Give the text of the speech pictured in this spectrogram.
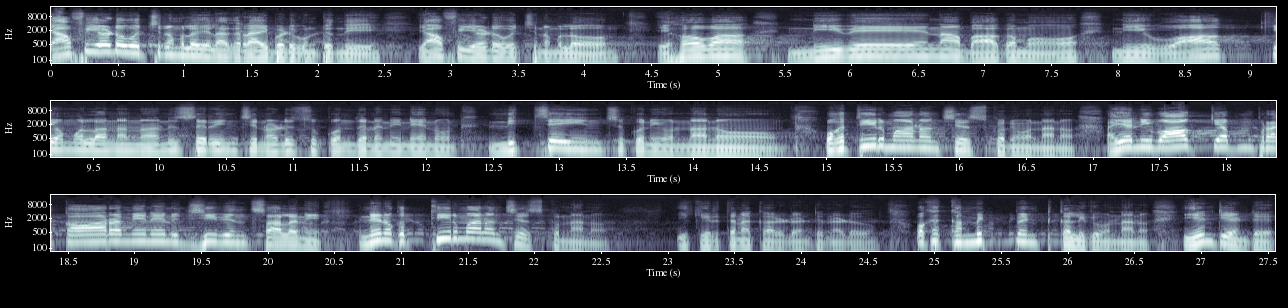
యాభై ఏడో వచనములో ఇలాగ రాయబడి ఉంటుంది. యాభై ఏడో వచనములో యహోవా నీవే నా భాగము నీ వాక్ నన్ను అనుసరించి నడుచుకుందునని నేను నిశ్చయించుకొని ఉన్నాను. ఒక తీర్మానం చేసుకొని ఉన్నాను. అయ్యా నీ వాక్యం ప్రకారమే నేను జీవించాలని నేను ఒక తీర్మానం చేసుకున్నాను. ఈ కీర్తనకారుడు అంటున్నాడు ఒక కమిట్మెంట్ కలిగి ఉన్నాను. ఏంటి అంటే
